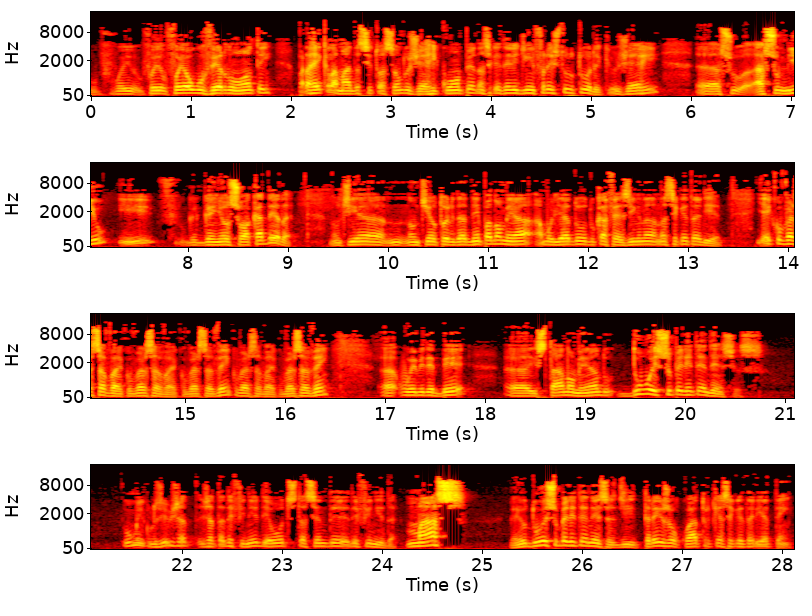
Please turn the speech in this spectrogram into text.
foi, foi, foi ao governo ontem para reclamar da situação do GR Comper na Secretaria de Infraestrutura, que o GR uh, assumiu e ganhou sua cadeira. Não tinha, não tinha autoridade nem para nomear a mulher do, do cafezinho na, na, secretaria. E aí conversa vai, conversa vai, conversa vem, conversa vai, conversa vem. Uh, o MDB uh, eh, está nomeando duas superintendências uma, inclusive, já está definida e a outra está sendo de, definida. Mas ganhou duas superintendências, de três ou quatro que a secretaria tem.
